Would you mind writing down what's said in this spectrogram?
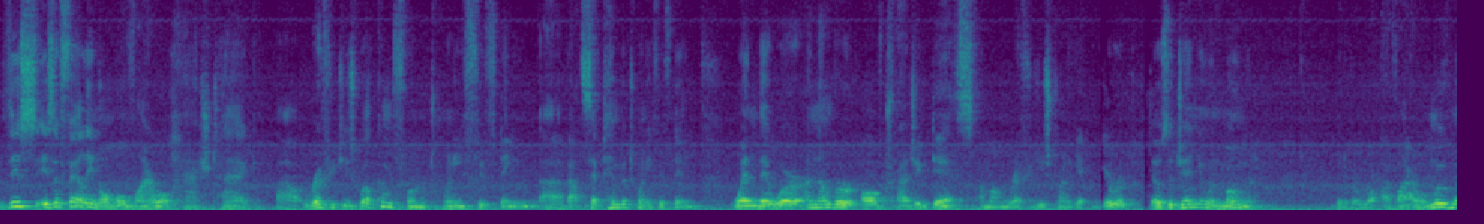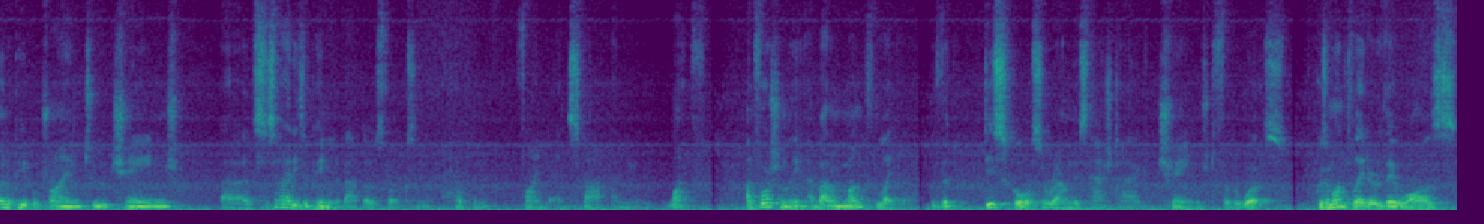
This is a fairly normal viral hashtag, uh, Refugees Welcome from 2015, uh, about September 2015, when there were a number of tragic deaths among refugees trying to get to Europe. There was a genuine moment, a bit of a, a viral movement of people trying to change uh, society's opinion about those folks and help them find and start a new life. Unfortunately, about a month later, the discourse around this hashtag changed for the worse. Because a month later there was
